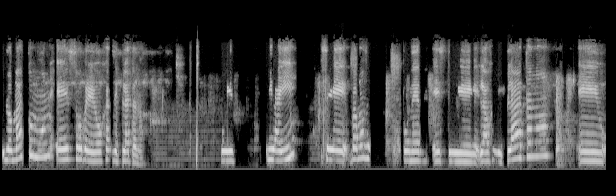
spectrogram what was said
lo más común es sobre hojas de plátano. Pues, y ahí se, vamos a poner este, la hoja de plátano, eh,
